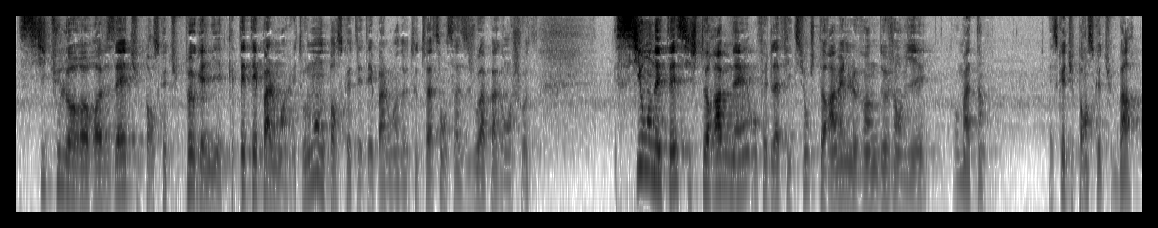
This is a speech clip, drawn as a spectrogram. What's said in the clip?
si tu le refaisais, tu penses que tu peux gagner, que t'étais pas loin. Et tout le monde pense que t'étais pas loin. De toute façon, ça se joue à pas grand chose. Si on était, si je te ramenais, on fait de la fiction, je te ramène le 22 janvier au matin. Est-ce que tu penses que tu bats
